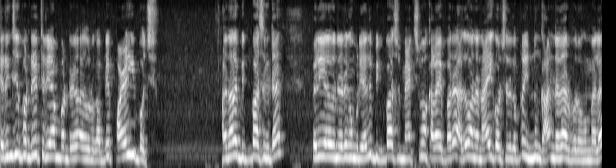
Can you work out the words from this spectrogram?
தெரிஞ்சு பண்ணுறே தெரியாமல் பண்ணுறது அது உனக்கு அப்படியே பழகி போச்சு. அதனால் பிக் பாஸ்கிட்ட பெரிய அளவு நெருங்க முடியாது. பிக் பாஸ் மேக்ஸிமம் கலாய்ப்பார். அதுவும் அந்த நாய் குறைச்சதுக்கப்புறம் இன்னும் காண்டதாக தான் இருப்பார் உங்க மேலே.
